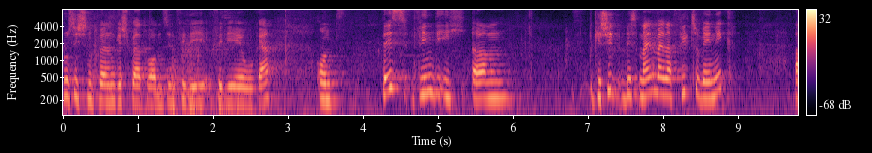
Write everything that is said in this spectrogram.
russischen Quellen gesperrt worden sind für die, für die EU. Gell. Und das finde ich, ähm, geschieht meiner Meinung nach viel zu wenig. Äh,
